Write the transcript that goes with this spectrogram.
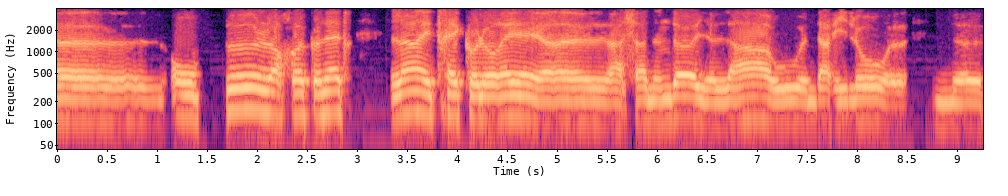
euh, on peut leur reconnaître L'un est très coloré euh, à Sanendoy, là où Ndarilo euh, ne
